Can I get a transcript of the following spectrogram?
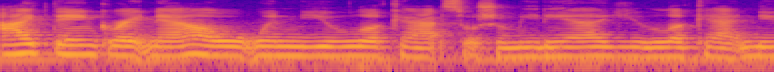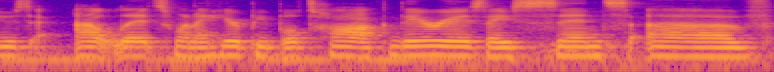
I think right now when you look at social media, you look at news outlets. When I hear people talk, there is a sense of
